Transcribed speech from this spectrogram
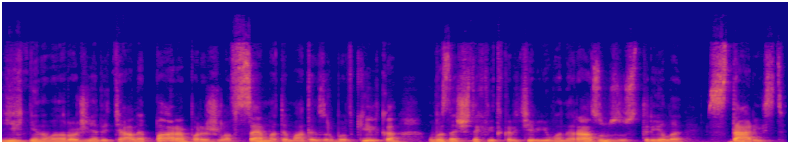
їхнє новонародження дитя, але пара пережила все. Математик зробив кілька визначених відкриттів, і вони разом зустріли старість.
